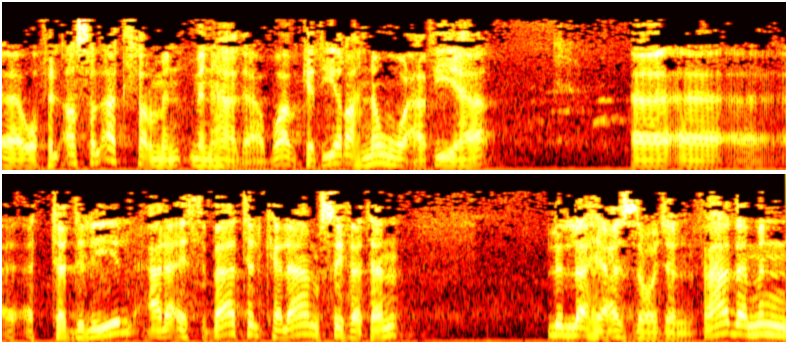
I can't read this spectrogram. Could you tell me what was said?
آه، وفي الأصل أكثر من من هذا. أبواب كثيرة نوع فيها آه، آه، التدليل على إثبات الكلام صفة لله عز وجل. فهذا من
